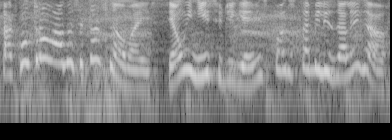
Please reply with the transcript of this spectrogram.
tá controlada a situação, mas se é um início de games, pode estabilizar legal.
